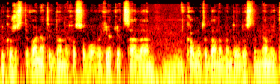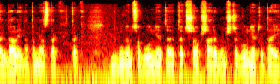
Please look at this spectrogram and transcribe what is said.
wykorzystywania tych danych osobowych, jakie cele, komu te dane będą udostępniane i tak dalej. Natomiast tak, tak mówiąc ogólnie, te, te trzy obszary bym szczególnie tutaj,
